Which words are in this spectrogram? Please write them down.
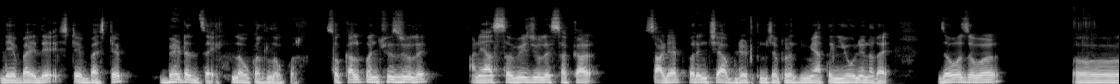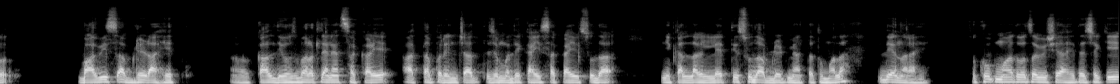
day by day step by step भेटत जाईल लवकर लवकर. सो काल पंचवीस जुलै आणि आज सव्वीस जुलै सकाळ साडेआठपर्यंतची अपडेट तुमच्यापर्यंत मी आता घेऊन येणार आहे. जवळजवळ बावीस अपडेट आहेत. काल दिवसभरातल्या आणि आज सकाळी आतापर्यंतच्या त्याच्यामध्ये काही सकाळी सुद्धा निकाल लागलेले आहेत ते सुद्धा अपडेट मी आता तुम्हाला देणार आहे. सो खूप महत्त्वाचा विषय आहे त्याच्या की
